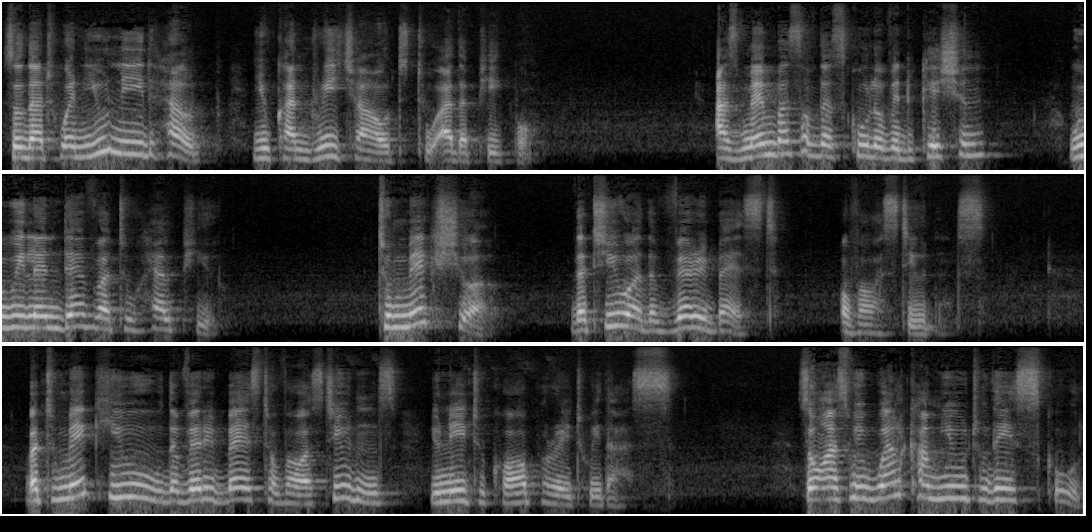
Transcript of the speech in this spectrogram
so that when you need help, you can reach out to other people. As members of the School of Education, we will endeavor to help you to make sure that you are the very best of our students. But to make you the very best of our students, you need to cooperate with us. So as we welcome you to this school,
